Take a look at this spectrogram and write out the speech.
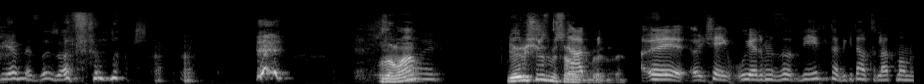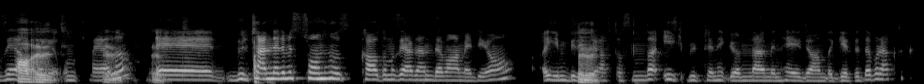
diye mesaj atsınlar. O zaman Ay. görüşürüz bir sonraki Ya, bölümde. Ee, şey uyarımızı değil tabii ki de hatırlatmamızı yapmayı evet. unutmayalım. Evet, Ee, bültenlerimiz son hız kaldığımız yerden devam ediyor. Ayın birinci Evet. haftasında ilk bülteni göndermenin heyecanını da geride bıraktık.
